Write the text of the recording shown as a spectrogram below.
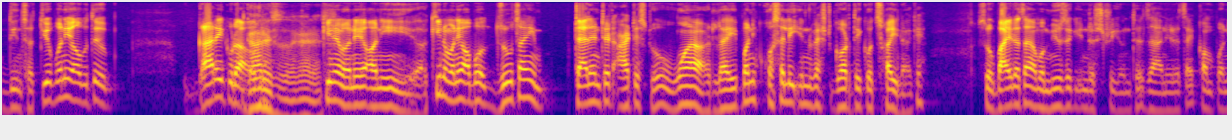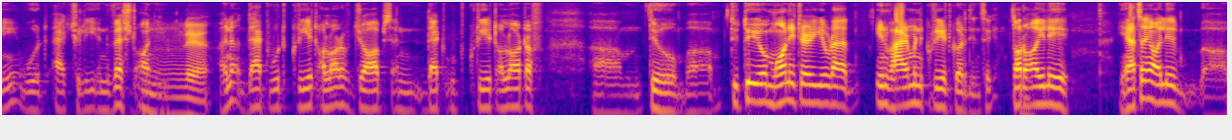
दिन्छ। त्यो पनि अब त्यो गाह्रै कुरा हो। किनभने अनि किनभने अब जो चाहिँ ट्यालेन्टेड आर्टिस्ट हो उहाँहरूलाई पनि कसैले इन्भेस्ट गरिदिएको छैन क्या सो बाहिर चाहिँ अब म्युजिक इन्डस्ट्री हुन्थ्यो जहाँनिर चाहिँ company would actually invest on. होइन? That would create a lot of jobs and that would create a lot of त्यो त्यो त्यो यो मोनिटरी एउटा इन्भाइरोमेन्ट क्रिएट गरिदिन्छ कि? तर अहिले यहाँ चाहिँ अहिले uh,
